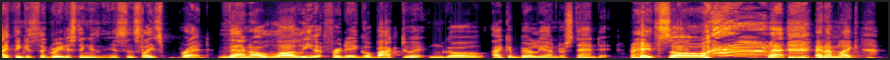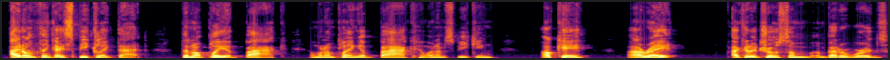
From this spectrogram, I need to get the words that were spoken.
I think it's the greatest thing in- since sliced bread. Then I'll uh, leave it for a day, go back to it, and go, I could barely understand it, right? So, and I'm like, I don't think I speak like that. Then I'll play it back, and when I'm playing it back when I'm speaking, okay, all right, I could have chose some better words,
